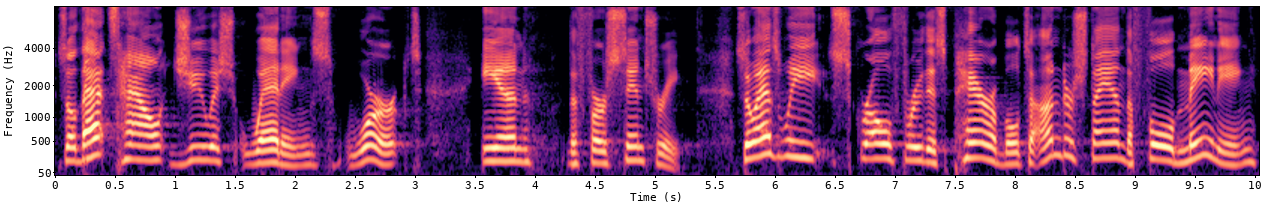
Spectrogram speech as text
So that's how Jewish weddings worked in the first century. So as we scroll through this parable to understand the full meaning,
